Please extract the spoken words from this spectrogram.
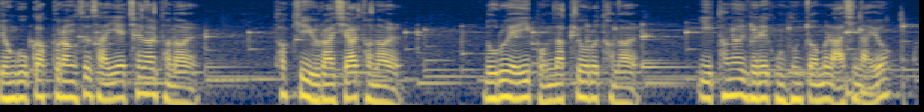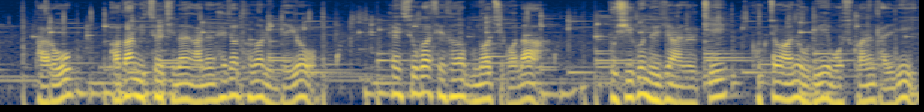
영국과 프랑스 사이의 채널 터널, 터키 유라시아 터널, 노르웨이 봄나피오르 터널, 이 터널들의 공통점을 아시나요? 바로 바다 밑을 지나가는 해저 터널인데요. 해수가 새서 무너지거나 부식은 되지 않을지 걱정하는 우리의 모습과는 달리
